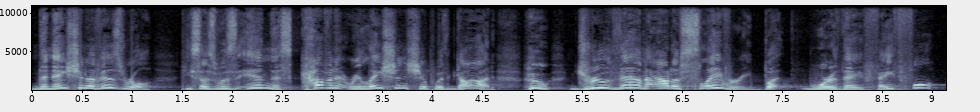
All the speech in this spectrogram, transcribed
the nation of Israel he says, was in this covenant relationship with God who drew them out of slavery. But were they faithful?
